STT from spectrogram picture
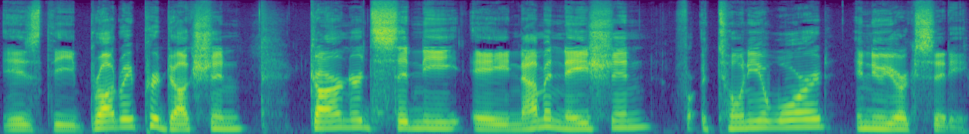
is the Broadway production garnered Sidney a nomination for a Tony Award in New York City.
